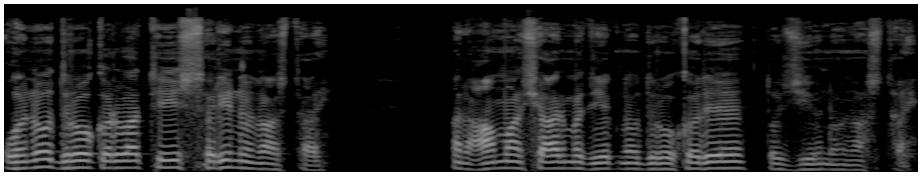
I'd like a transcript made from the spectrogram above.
ઓનો દ્રોહ કરવાથી શરીરનો નાશ થાય અને આમાં ચારમાંથી એકનો દ્રોહ કરે તો જીવનો નાશ થાય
